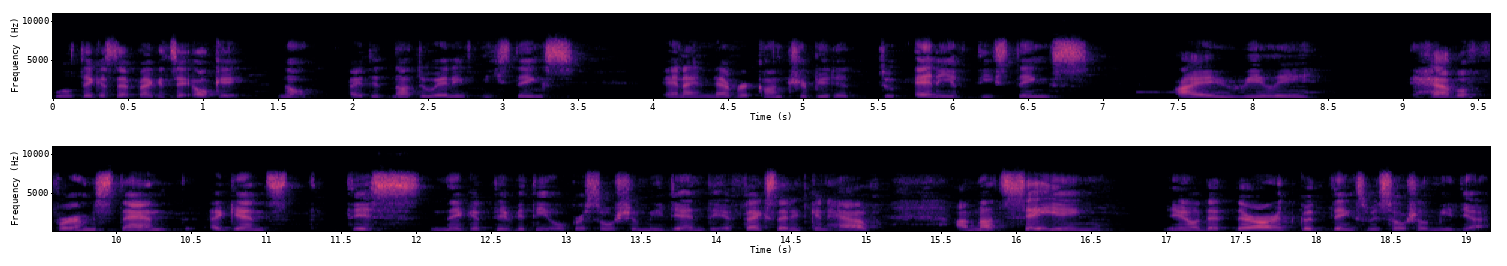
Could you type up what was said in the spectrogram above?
will take a step back and say, okay, no, I did not do any of these things, and I never contributed to any of these things. I really have a firm stand against this negativity over social media and the effects that it can have. I'm not saying, you know, that there aren't good things with social media,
